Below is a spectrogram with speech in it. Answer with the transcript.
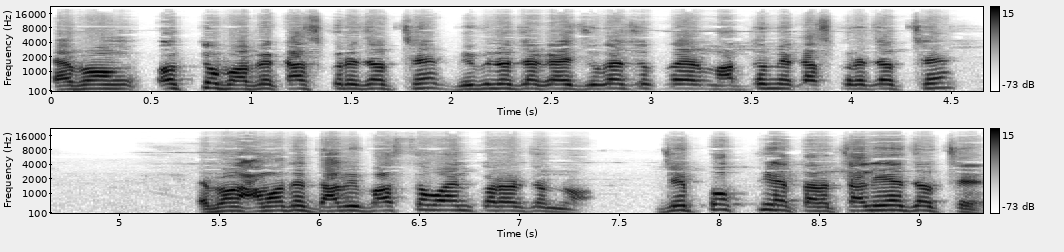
এবং ঐক্যভাবে কাজ করে যাচ্ছে, বিভিন্ন জায়গায় যোগাযোগের মাধ্যমে কাজ করে যাচ্ছে এবং আমাদের দাবি বাস্তবায়ন করার জন্য যে প্রক্রিয়া তারা চালিয়ে যাচ্ছে,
